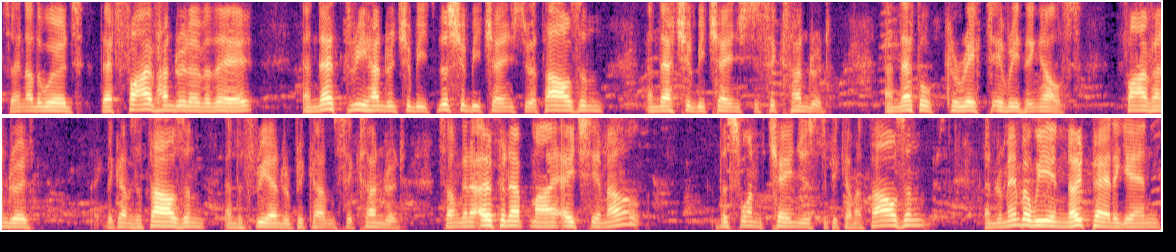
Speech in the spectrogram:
So in other words, that 500 over there and that 300 should be, this should be changed to 1,000 and that should be changed to 600. And that will correct everything else. 500 becomes 1,000 and the 300 becomes 600. So I'm going to open up my HTML. This one changes to become 1,000. And remember, we're in Notepad again.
